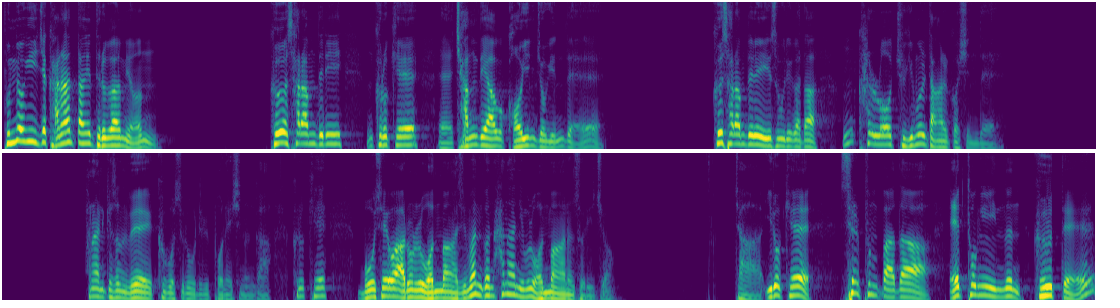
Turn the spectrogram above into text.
분명히 이제 가나안 땅에 들어가면 그 사람들이 그렇게 장대하고 거인족인데 그 사람들에 의해서 우리가 다 칼로 죽임을 당할 것인데 하나님께서는 왜 그곳으로 우리를 보내시는가? 그렇게 모세와 아론을 원망하지만 그건 하나님을 원망하는 소리죠. 자, 이렇게 슬픔 받아 애통이 있는 그때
